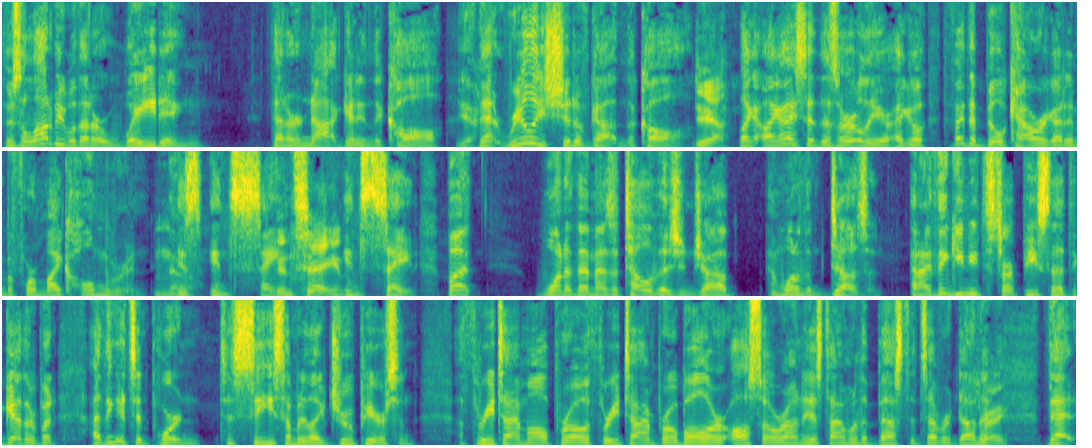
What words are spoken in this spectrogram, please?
There's a lot of people that are waiting that are not getting the call Yeah. that really should have gotten the call. Yeah. Like like I said this earlier, I go, the fact that Bill Cowher got in before Mike Holmgren is insane. Insane. Insane. But one of them has a television job and one of them doesn't. And I think you need to start piecing that together. But I think it's important to see somebody like Drew Pearson, a three time All Pro, three time Pro Bowler, also around his time, one of the best that's ever done it. Right. That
